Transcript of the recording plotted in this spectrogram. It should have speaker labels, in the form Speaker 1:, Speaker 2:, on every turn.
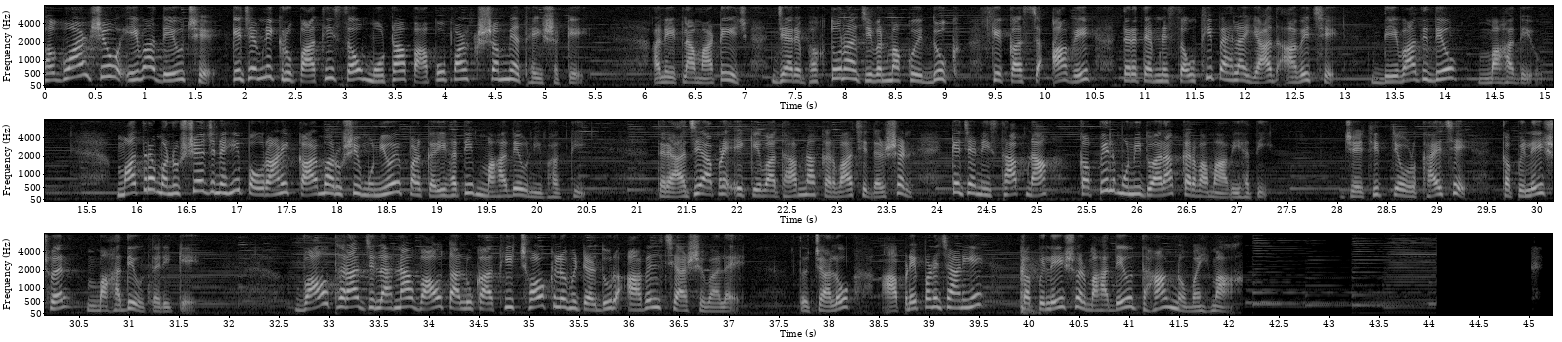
Speaker 1: ભગવાન શિવ એવા દેવ છે કે જેમની કૃપાથી સૌ મોટા પાપો પણ ક્ષમ્ય થઈ શકે. અને એટલા માટે જ જ્યારે ભક્તોના જીવનમાં કોઈ દુઃખ કે કષ્ટ આવે, ત્યારે તેમને સૌથી પહેલાં યાદ આવે છે દેવાદિદેવ, મહાદેવ. માત્ર મનુષ્ય જ નહીં, પૌરાણિક કાળમાં ઋષિ મુનિઓએ પણ કરી હતી મહાદેવની ભક્તિ. ત્યારે આજે આપણે એક એવા ધામના કરવા છે દર્શન કે જેની સ્થાપના કપિલ મુનિ દ્વારા કરવામાં આવી હતી. જેથી તે ઓળખાય છે કપિલેશ્વર મહાદેવ તરીકે. વાવ જિલ્લાના વાવ તાલુકાથી છ કિલોમીટર દૂર આવેલ છે આ શિવાલય. તો ચાલો આપણે પણ જાણીએ કપિલેશ્વર મહાદેવ ધામનો મહિમા.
